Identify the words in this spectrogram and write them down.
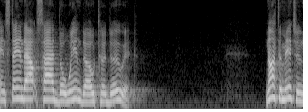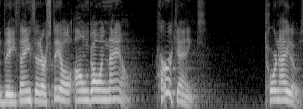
and stand outside the window to do it? Not to mention the things that are still ongoing now hurricanes, tornadoes,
